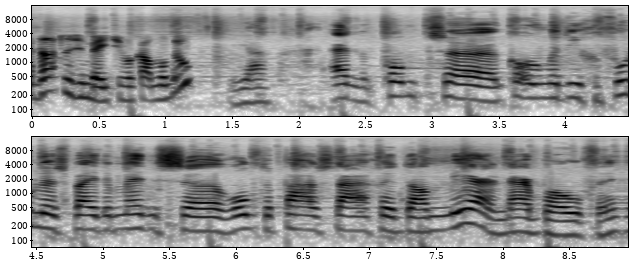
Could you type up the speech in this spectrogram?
En dat is een beetje wat ik allemaal doe. Ja. En komt, eh, komen die gevoelens bij de mensen rond de paasdagen dan meer naar boven?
